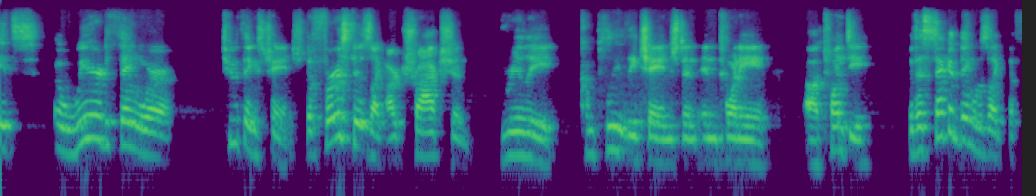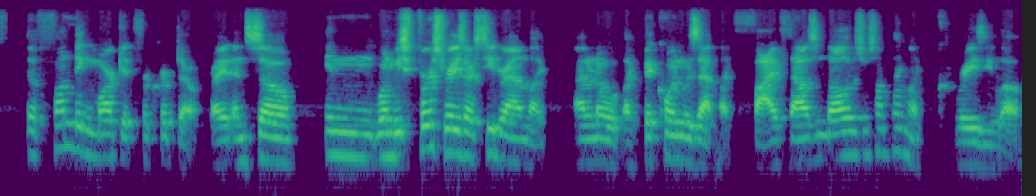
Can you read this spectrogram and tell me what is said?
it's a weird thing where two things change the first is like our traction really completely changed in, in 2020 uh, but the second thing was like the, the funding market for crypto right and so in when we first raised our seed round, like I don't know, like Bitcoin was at like five thousand dollars or something, like crazy low,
